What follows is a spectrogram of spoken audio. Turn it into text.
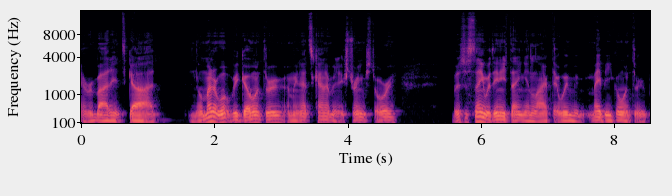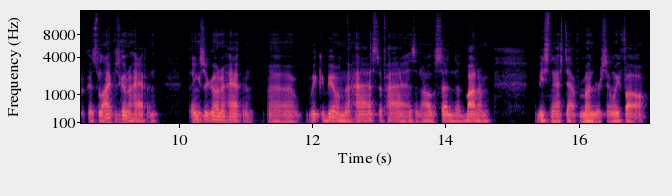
everybody, it's God. No matter what we're going through, I mean, that's kind of an extreme story. But it's the same with anything in life that we may be going through because life is going to happen. Things are going to happen. Uh, we could be on the highest of highs, and all of a sudden the bottom be snatched out from under us, and we fall.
